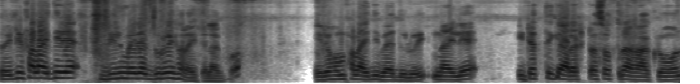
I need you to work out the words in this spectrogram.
তো এটি ফালাই দিলে ডিল মেরে দূরই ফালাইতে লাগবো। এরকম ফালাই দিবে দূরই, নাইলে এটার থেকে আরেকটা ছত্রাক আক্রমণ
